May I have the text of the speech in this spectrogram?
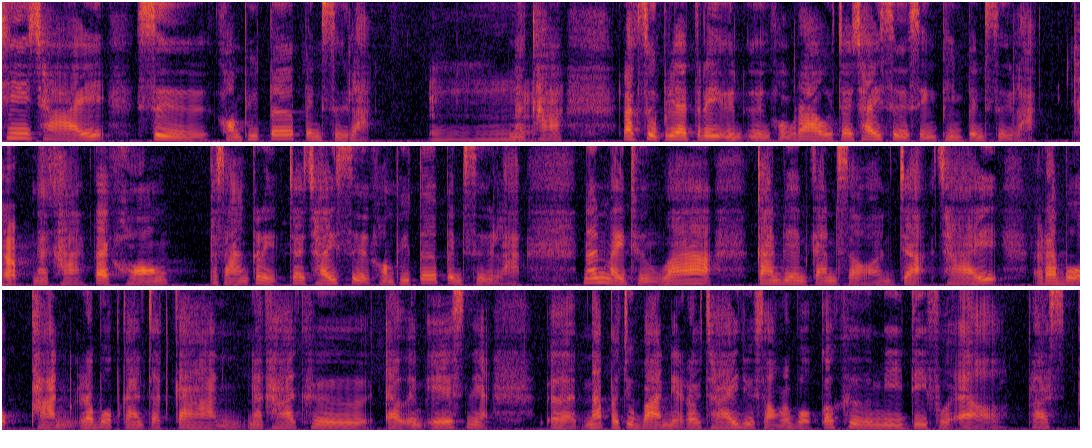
ที่ใช้สื่อคอมพิวเตอร์เป็นสื่อหลักอืมนะคะ หลักสูตรปริญญาตรีอื่น ๆ ของเราจะใช้สื่อสิ่งพิมพ์เป็นสื่อหลักครับนะคะ แต่ของภาษาอังกฤษจะใช้สื่อคอมพิวเตอร์เป็นสื่อหลัก นั่นหมายถึงว่าการเรียนการสอนจะใช้ระบบผ่านระบบการจัดการนะคะ คือ LMS เนี่ยเอ่อ ณปัจจุบันเนี่ยเราใช้อยู่ 2 ระบบก็คือมี D4L plus P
